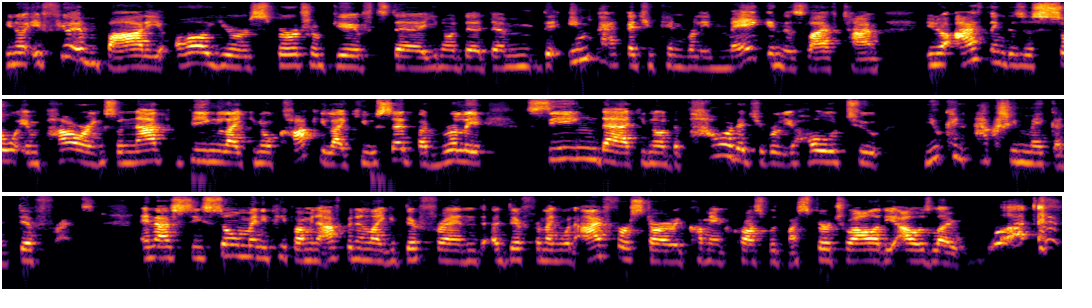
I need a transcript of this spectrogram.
you know if you embody all your spiritual gifts the you know the, the the impact that you can really make in this lifetime you know i think this is so empowering. So not being like you know cocky like you said but really seeing that you know the power that you really hold to you can actually make a difference. And i see so many people i mean i've been in like different a different like when i first started coming across with my spirituality i was like what?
